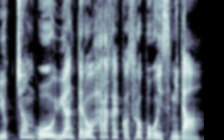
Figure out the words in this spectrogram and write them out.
6.5 위안대로 하락할 것으로 보고 있습니다.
